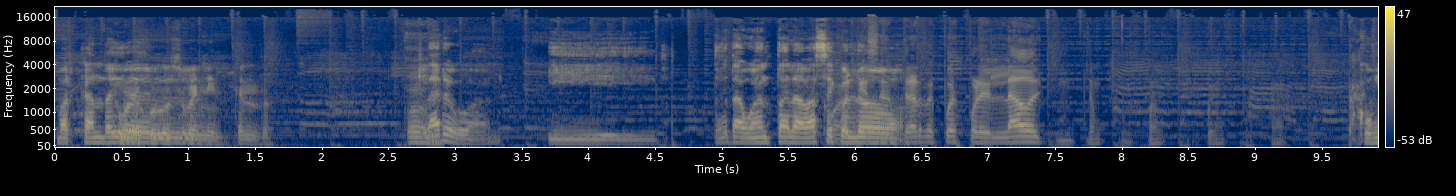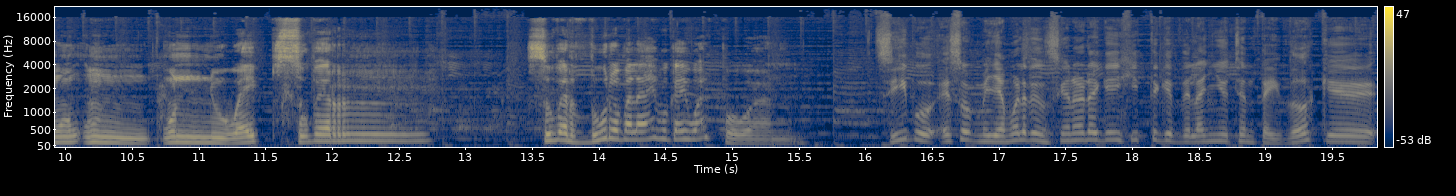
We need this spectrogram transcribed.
Marcando ahí. Como el el- juego de Super Nintendo. Mm. Claro, weón. Y. Puta, weón, toda la base Como con los. entrar después por el lado del... como un, un, un new wave súper súper duro para la época igual, pues weón. Sí, pues eso me llamó la atención ahora que dijiste que es del año 82, que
